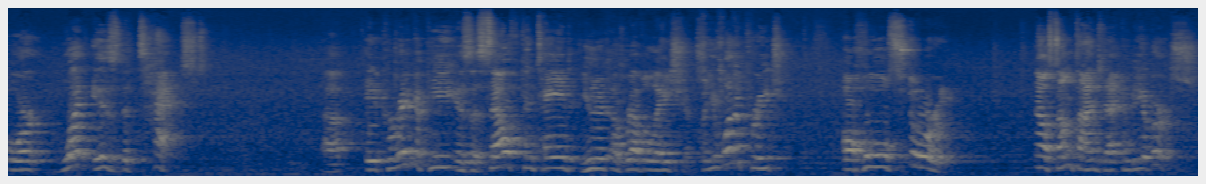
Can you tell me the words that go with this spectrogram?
or what is the text. Uh, a pericope is a self-contained unit of revelation. So you want to preach a whole story. Now sometimes that can be a verse.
